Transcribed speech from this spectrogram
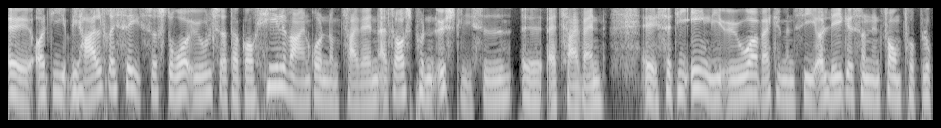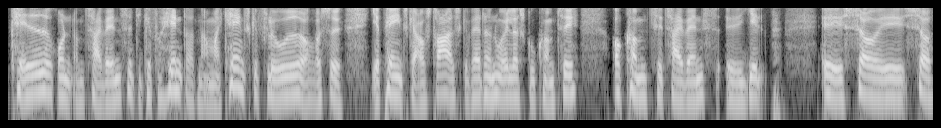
Øh, og de, vi har aldrig set så store øvelser, der går hele vejen rundt om Taiwan, altså også på den østlige side øh, af Taiwan. Øh, så de egentlig øver, hvad kan man sige, at lægge sådan en form for blokade rundt om Taiwan, så de kan forhindre den amerikanske flåde, og også japanske, australske, hvad der nu ellers skulle komme til, at komme til Taiwans øh, hjælp. Øh, så, øh, så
